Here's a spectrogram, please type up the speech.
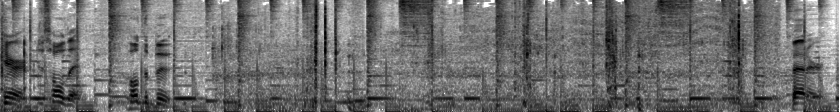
Here, just hold it. Hold the boot. Better.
